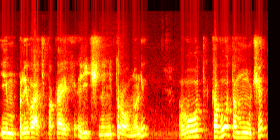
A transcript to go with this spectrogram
им плевать, пока их лично не тронули. Вот. Кого-то мучат,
